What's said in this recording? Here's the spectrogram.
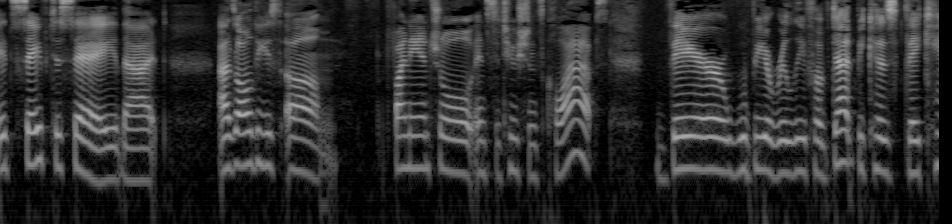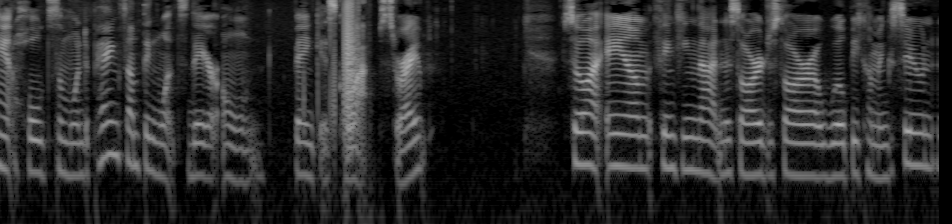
it's safe to say that as all these um financial institutions collapse, there will be a relief of debt because they can't hold someone to paying something once their own bank is collapsed, right? So I am thinking that NESARA GESARA will be coming soon.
